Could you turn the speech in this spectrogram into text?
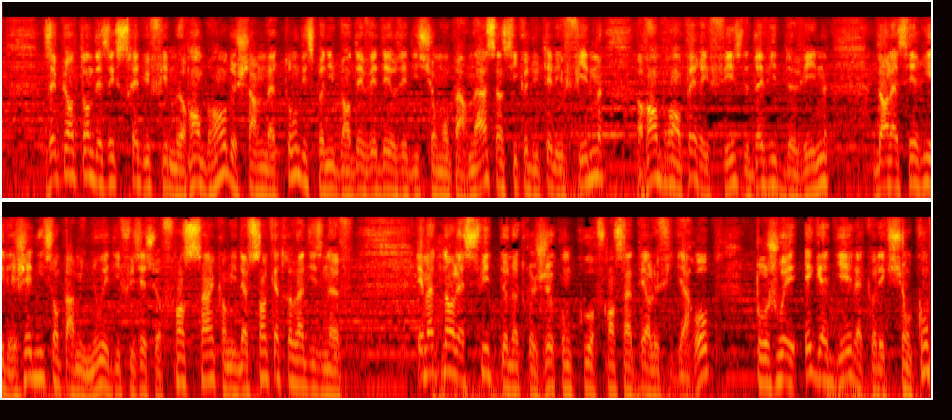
Vous avez pu entendre des extraits du film Rembrandt de Charles Maton, disponible en DVD aux éditions Montparnasse, ainsi que du téléfilm Rembrandt père et fils de David Devine, dans la série Les génies sont parmi nous et diffusé sur France 5 en 1999. Et maintenant la suite de notre jeu concours France Inter Le Figaro pour jouer et gagner la collection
